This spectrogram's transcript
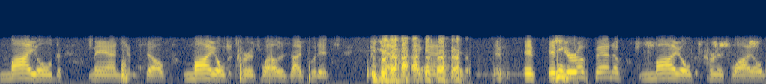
mild man himself, mild Curtis Wild, as I put it. But yeah, again, if, if if you're a fan of mild Curtis Wild,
